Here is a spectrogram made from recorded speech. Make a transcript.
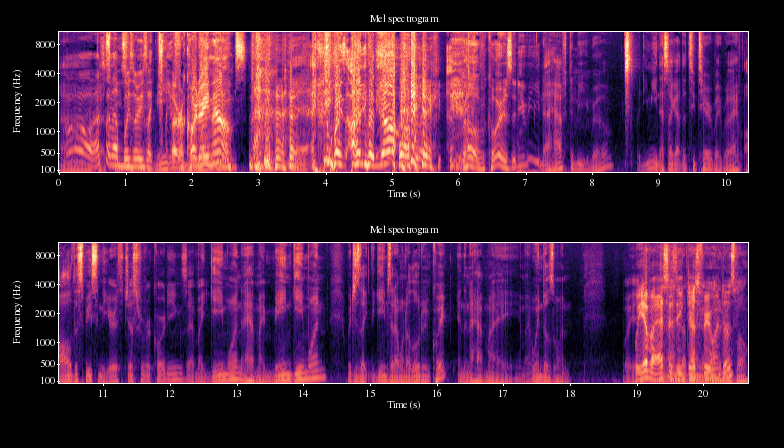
Uh, Oh, that's got why that boy's always like, main- "Yo, for my right now." Boys on the go. bro. Of course. What do you mean? I have to be, bro. What do you mean? That's why I got the two terabyte, bro. I have all the space in the earth just for recordings. I have my game one. I have my main game one, which is like the games that I want to load in quick, and then I have my my Windows one. But Well, you have a SSD just for your Windows? as well.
